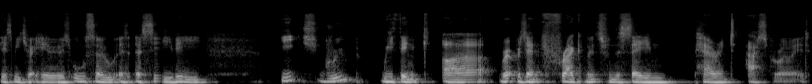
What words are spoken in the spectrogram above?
this meteorite here is also a, a CV, each group we think uh, represent fragments from the same parent asteroid.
